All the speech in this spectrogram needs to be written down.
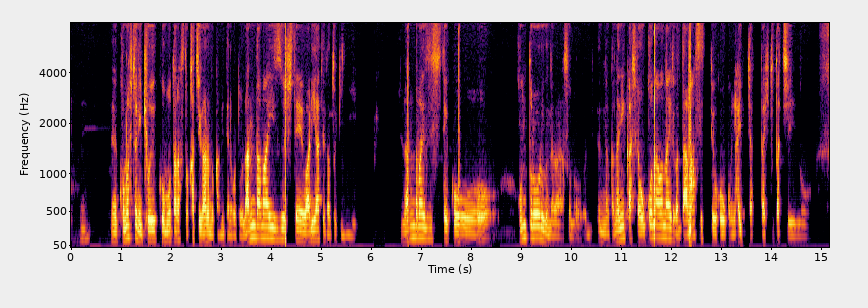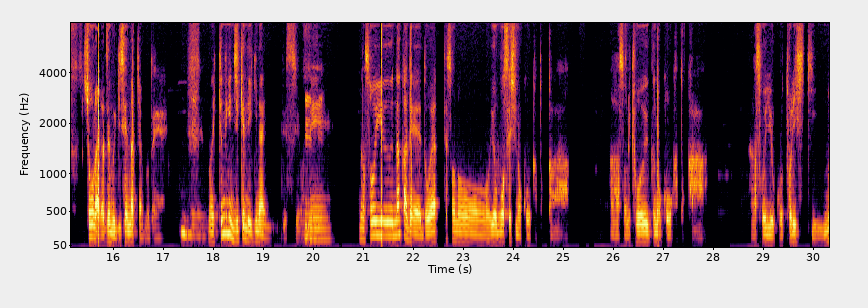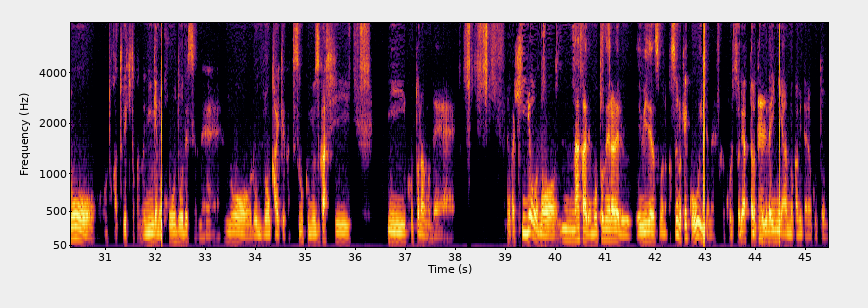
でこの人に教育をもたらすと価値があるのかみたいなことをランダマイズして割り当てたときに、ランダマイズしてこう、コントロール群だから、その、なんか何かしら行わないとか騙すっていう方向に入っちゃった人たちの将来が全部犠牲になっちゃうので、まあ、基本的に実験できないんですよね。なんかそういう中でどうやってその予防接種の効果とか、あその教育の効果とか、あそういうこう取引のとか取引とかの人間の行動ですよね。の論文を書いていくってすごく難しいことなのでなんか企業の中で求められるエビデンスもなんかそういうの結構多いじゃないですかこれそれやったらどれぐらい意味あるのかみたいなことを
